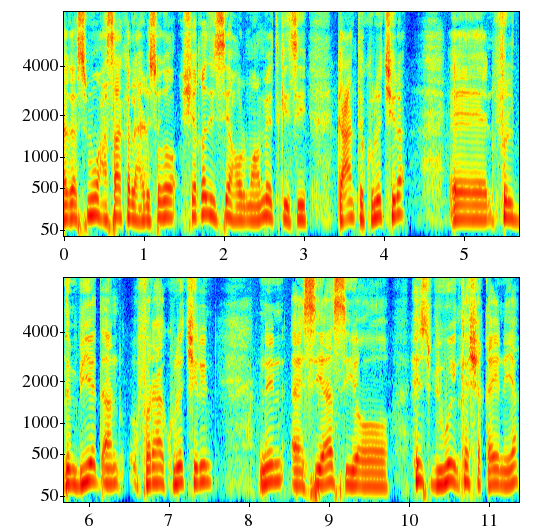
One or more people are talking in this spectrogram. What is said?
Agaasimuhu waxaa saaka la xidhay isagoo shaqadiisii howlmaalmeedkiisii gacanta kula jira. Faldembiyeed aan faraha kula jirin. Nin siyaasiya oo xisbi weyn ka shaqaynaya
